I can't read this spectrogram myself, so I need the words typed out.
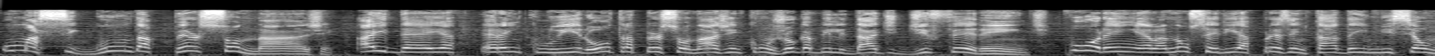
uma segunda personagem. A ideia era incluir outra personagem com jogabilidade diferente, porém ela não seria apresentada inicialmente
